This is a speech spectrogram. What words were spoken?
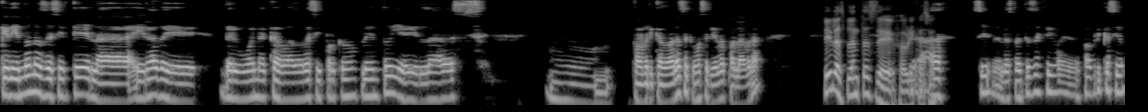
Queriéndonos decir que la era de del One ha acabado ahora sí por completo y eh, las mm, fabricadoras, o cómo sería la palabra, Sí, las plantas de fabricación. Ah, sí, las plantas de fabricación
